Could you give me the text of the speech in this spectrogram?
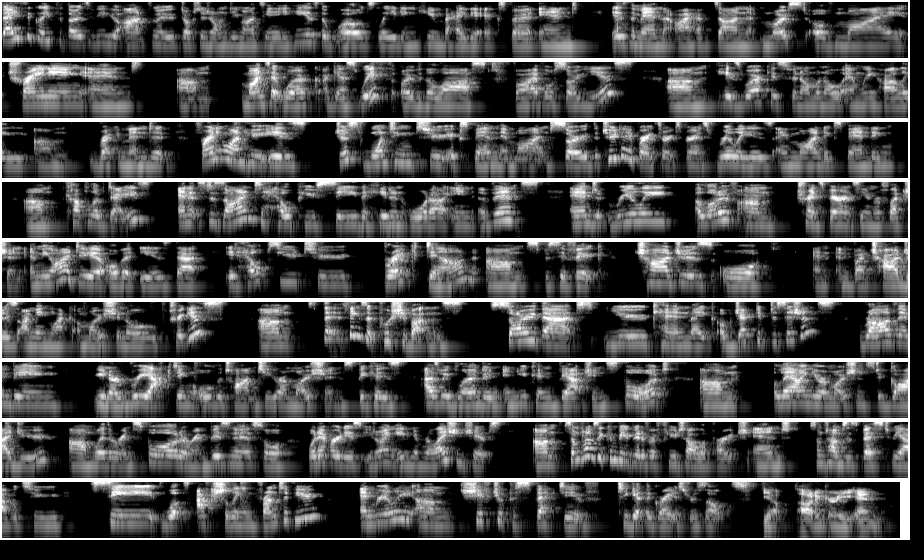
basically, for those of you who aren't familiar with Dr. John Demartini, he is the world's leading human behavior expert and is the man that I have done most of my training and um, mindset work, I guess, with over the last five or so years. Um, his work is phenomenal, and we highly um, recommend it for anyone who is just wanting to expand their mind. So, the two day breakthrough experience really is a mind expanding um, couple of days. And it's designed to help you see the hidden order in events and really a lot of um, transparency and reflection. And the idea of it is that it helps you to break down um, specific charges or and, and by charges I mean like emotional triggers, um, th- things that push your buttons, so that you can make objective decisions rather than being you know, reacting all the time to your emotions. Because as we've learned, and, and you can vouch in sport, um, allowing your emotions to guide you, um, whether in sport or in business or whatever it is that you're doing, even in relationships, um, sometimes it can be a bit of a futile approach. And sometimes it's best to be able to see what's actually in front of you and really um, shift your perspective to get the greatest results. Yeah, I would agree. And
